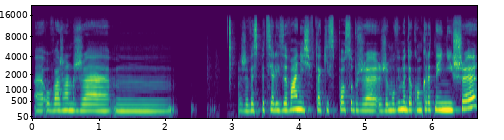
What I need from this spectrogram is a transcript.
E, uważam, że, mm, że wyspecjalizowanie się w taki sposób, że, że mówimy do konkretnej niszy,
